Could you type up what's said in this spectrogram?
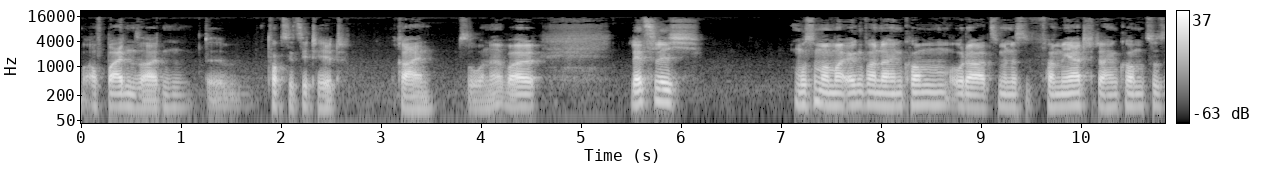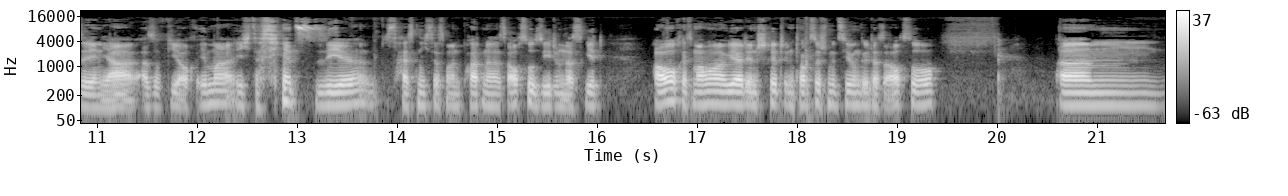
auf beiden Seiten äh, Toxizität rein. So, ne? Weil letztlich muss man mal irgendwann dahin kommen oder zumindest vermehrt dahin kommen zu sehen, ja, also wie auch immer ich das jetzt sehe, das heißt nicht, dass mein Partner das auch so sieht und das geht auch, jetzt machen wir mal wieder den Schritt, in toxischen Beziehungen gilt das auch so. Ähm,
